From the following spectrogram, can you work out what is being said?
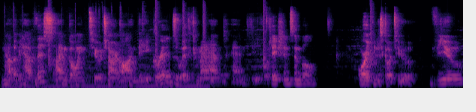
Now that we have this, I'm going to turn on the grids with command and the quotation symbol, or you can just go to view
